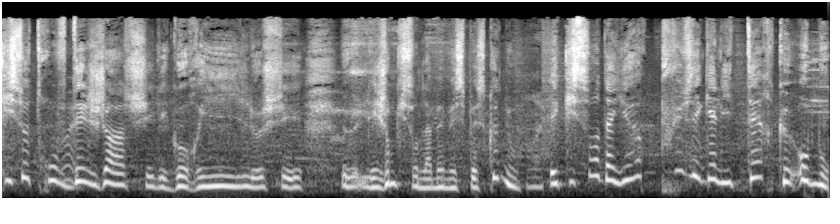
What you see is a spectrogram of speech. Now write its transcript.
qui se trouvent déjà chez les gorilles, chez euh, les gens qui sont de la même espèce que nous, et qui sont d'ailleurs plus égalitaires que Homo.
